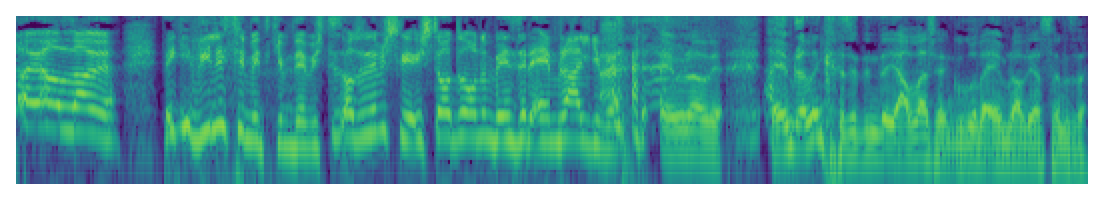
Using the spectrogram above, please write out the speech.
Ay Allah'ım ya. Peki Will Smith kim demiştiniz? O da demiş ki işte o da onun benzeri Emral gibi. Emral ya. Emral'ın kasetinde ya Allah aşkına Google'a Emral yazsanıza.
